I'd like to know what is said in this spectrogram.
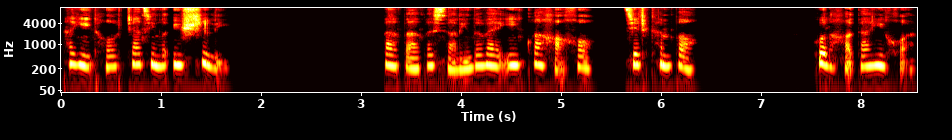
他一头扎进了浴室里。爸爸把小林的外衣挂好后，接着看报。过了好大一会儿，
